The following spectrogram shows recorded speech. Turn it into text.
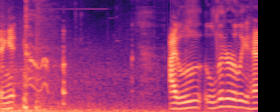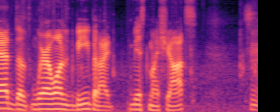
Dang it. I l literally had the where I wanted to be, but I missed my shots. Hmm.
